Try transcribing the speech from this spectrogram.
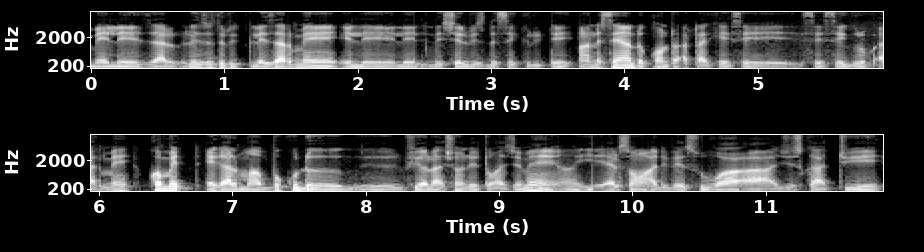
mais les, les, armées et les, services de sécurité, en essayant de contre-attaquer ces, ces, groupes armés, commettent également beaucoup de euh, violations des droits humains. Hein. Elles sont arrivées souvent jusqu'à tuer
